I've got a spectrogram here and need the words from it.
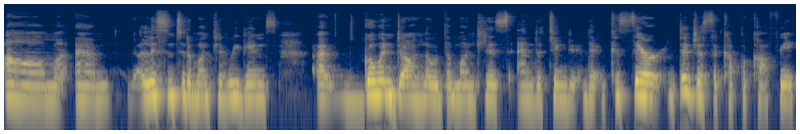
um, um, listen to the monthly readings, uh, go and download the monthlies and the thing because they're they're just a cup of coffee,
